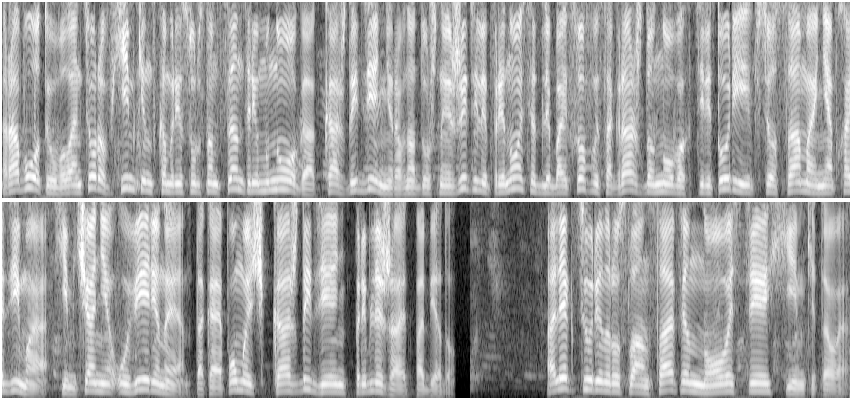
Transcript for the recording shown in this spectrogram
Работы у волонтеров в Химкинском ресурсном центре много. Каждый день неравнодушные жители приносят для бойцов и сограждан новых территорий все самое необходимое. Химчане уверены, такая помощь каждый день приближает победу. Олег Тюрин, Руслан Сафин. Новости Химки ТВ.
